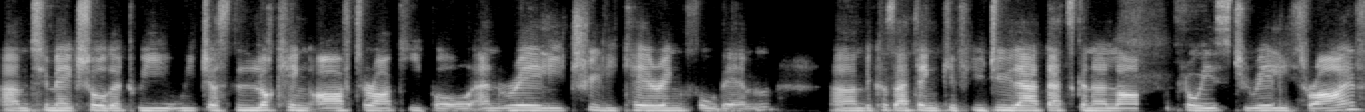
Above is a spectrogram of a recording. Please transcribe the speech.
um, to make sure that we we just looking after our people and really truly caring for them. Um, because i think if you do that that's going to allow employees to really thrive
